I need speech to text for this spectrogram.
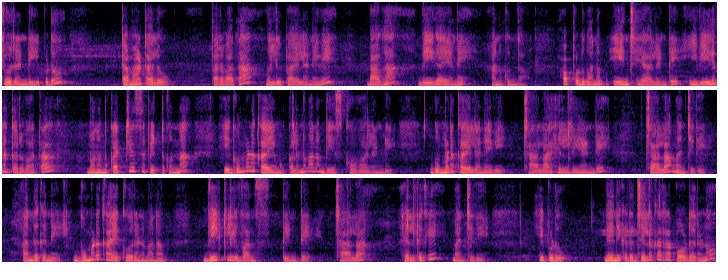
చూడండి ఇప్పుడు టమాటాలు తర్వాత ఉల్లిపాయలు అనేవి బాగా వేగాయని అనుకుందాం. అప్పుడు మనం ఏం చేయాలంటే ఈ వేగిన తరువాత మనం కట్ చేసి పెట్టుకున్న ఈ గుమ్మడికాయ ముక్కలను మనం వేసుకోవాలండి. గుమ్మడికాయలు అనేవి చాలా హెల్దీ అండి చాలా మంచిది. అందుకని గుమ్మడికాయ కూరని మనం వీక్లీ వన్స్ తింటే చాలా హెల్త్కి మంచిది. ఇప్పుడు నేను ఇక్కడ జీలకర్ర పౌడర్ను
